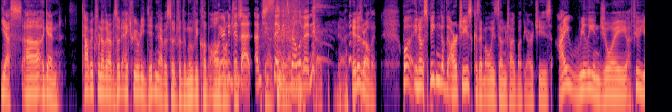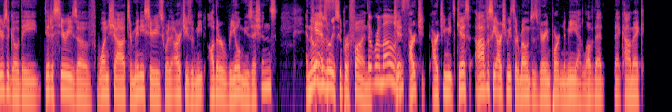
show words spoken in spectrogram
yes uh, again topic for another episode. Actually, we already did an episode for the movie club all we about. already just, did that. I'm just yeah, saying it's relevant. yeah, it is relevant. Well, you know, speaking of the Archies, because I'm always done to talk about the Archies, I really enjoy. A few years ago, they did a series of one shots or mini series where the Archies would meet other real musicians. And those Kiss. was really super fun. The Ramones. Kiss, Archie, Archie meets Kiss. Obviously, Archie meets the Ramones was very important to me. I love that that comic.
